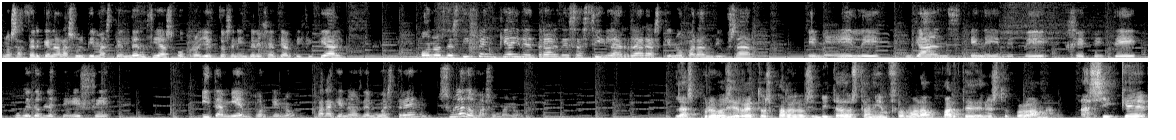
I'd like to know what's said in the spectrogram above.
nos acerquen a las últimas tendencias o proyectos en inteligencia artificial, o nos descifren qué hay detrás de esas siglas raras que no paran de usar, ML, GANS, NLP, GPT, WTF, y también, ¿por qué no?, para que nos demuestren su lado más humano. Las pruebas y retos para los invitados también formarán parte de nuestro programa, así que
